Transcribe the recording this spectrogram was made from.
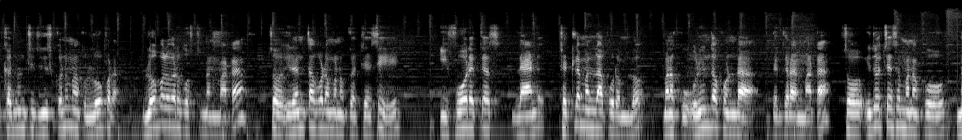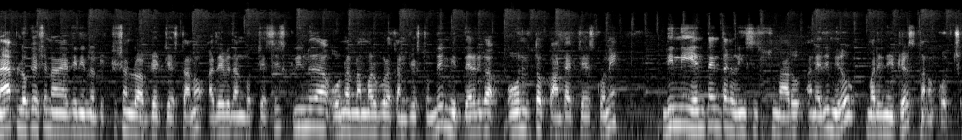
ఇక్కడ నుంచి తీసుకొని మనకు లోపల లోపల వరకు వస్తుందన్నమాట. సో ఇదంతా కూడా మనకు వచ్చేసి ఈ ఫోర్ ఎకర్స్ ల్యాండ్ చెట్ల మల్లాపురంలో మనకు ఉనిందకొండ దగ్గర అన్నమాట. సో ఇది వచ్చేసి మనకు మ్యాప్ లొకేషన్ అనేది నేను డిస్క్రిప్షన్లో అప్డేట్ చేస్తాను. అదే విధంగా వచ్చేసి స్క్రీన్ మీద ఓనర్ నంబర్ కూడా కనిపిస్తుంది. మీరు డైరెక్ట్గా ఓనర్తో కాంటాక్ట్ చేసుకొని దీన్ని ఎంతెంతగా లీజ్ ఇస్తున్నారు అనేది మీరు మరిన్ని డీటెయిల్స్ కనుక్కోవచ్చు.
